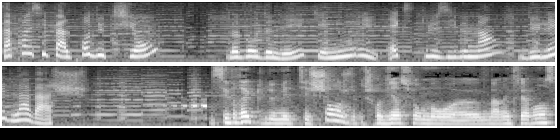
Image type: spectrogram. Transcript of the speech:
Sa principale production, le veau de lait qui est nourri exclusivement du lait de la vache. C'est vrai que le métier change. Je reviens sur mon, euh, ma référence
